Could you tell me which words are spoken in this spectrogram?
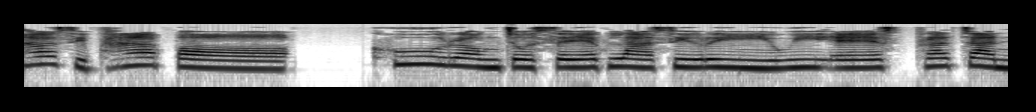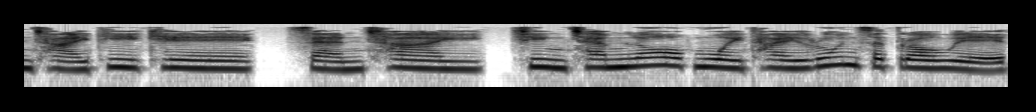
155 ปอ คู่รองโจเซฟ ลาซิรี vs พระจันทร์ฉายพีเค แสนชัย ชิงแชมป์โลกมวยไทยรุ่นสตรเวท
